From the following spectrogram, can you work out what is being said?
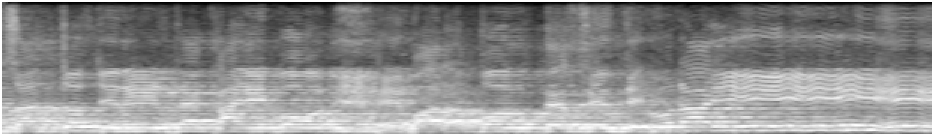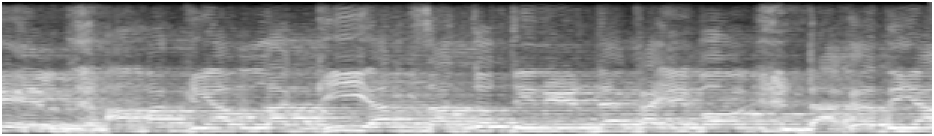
আশ্চর্য জিনিস দেখাইব। এবার বলতেছে জিবরাইল, আমাকে আল্লাহ কি আশ্চর্য জিনিস দেখাইব? ডাকা দিয়া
